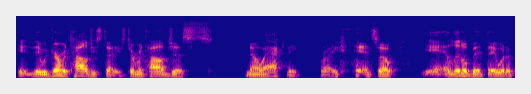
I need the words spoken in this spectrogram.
it, they were dermatology studies. Dermatologists know acne, right? And so yeah, a little bit they would have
